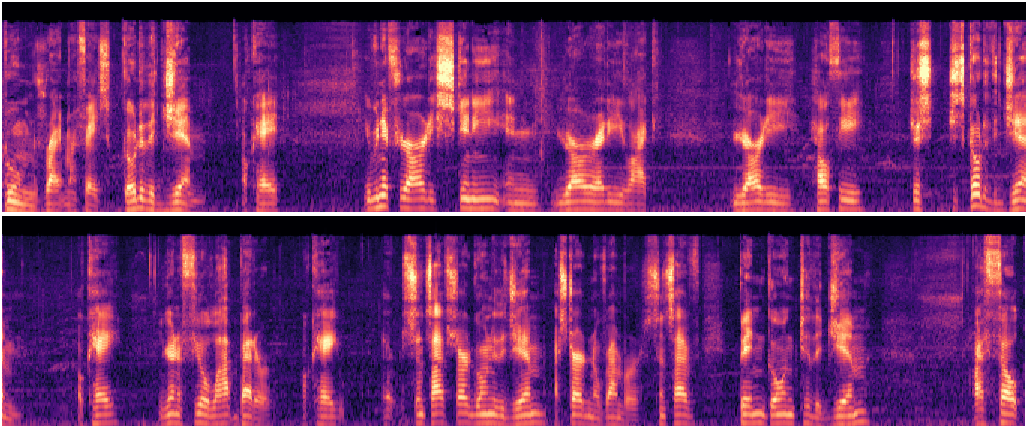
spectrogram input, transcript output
Boom, right in my face. Go to the gym, okay? Even if you're already skinny and you're already like, you're already healthy, just just go to the gym, okay? You're gonna feel a lot better okay? Uh, since I've started going to the gym, I started November. Since I've been going to the gym, I felt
